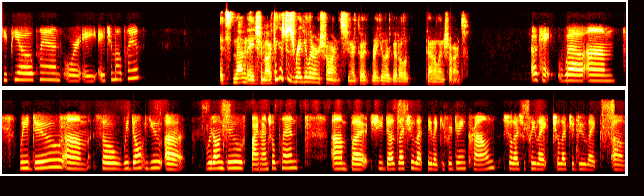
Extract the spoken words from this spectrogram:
PPO plan or a HMO plan? It's not an HMO. I think it's just regular insurance. You know, good regular good old dental insurance. Okay. Well, um, we do. Um, so we don't you uh, we don't do financial plans. Um, but she does let you let's say like if you're doing crowns, she'll let you play like she'll let you do like um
